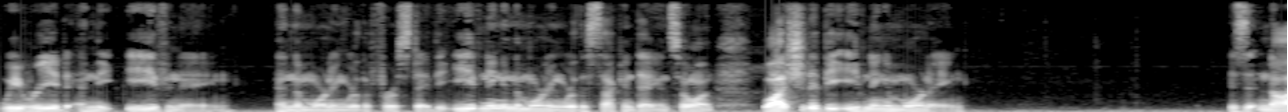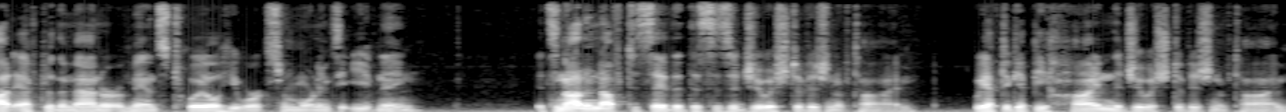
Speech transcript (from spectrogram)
we read, and the evening and the morning were the first day. The evening and the morning were the second day, and so on. Why should it be evening and morning? Is it not after the manner of man's toil he works from morning to evening? It's not enough to say that this is a Jewish division of time. We have to get behind the Jewish division of time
